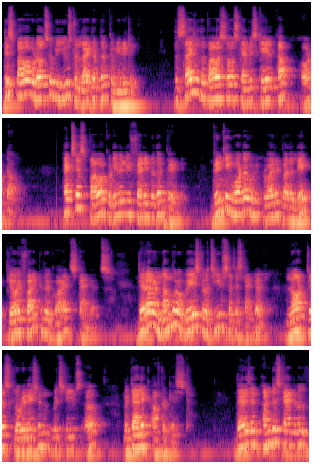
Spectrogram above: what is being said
This power would also be used to light up the community. The size of the power source can be scaled up or down. Excess power could even be fed into the grid. Drinking water would be provided by the lake, purified to the required standards. There are a number of ways to achieve such a standard, not just chlorination, which leaves a metallic aftertaste. There is an understandable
